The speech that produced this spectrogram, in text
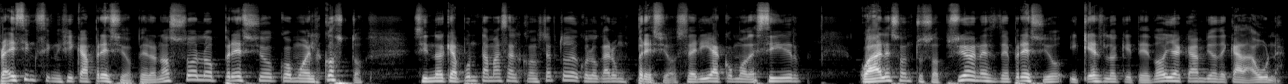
Pricing significa precio, pero no solo precio como el costo, sino que apunta más al concepto de colocar un precio. Sería como decir cuáles son tus opciones de precio y qué es lo que te doy a cambio de cada una.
